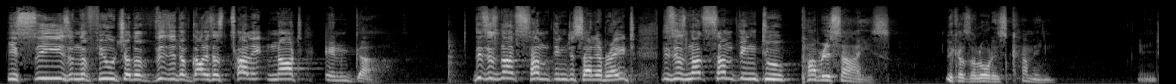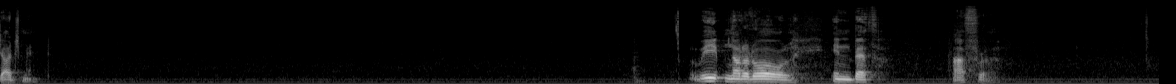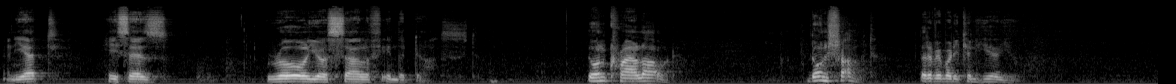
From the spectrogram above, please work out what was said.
He sees in the future the visit of God. He says, Tell it not in Gath. This is not something to celebrate. This is not something to publicize because the Lord is coming in judgment. Weep not at all in Beth Aphrah. And yet, he says, roll yourself in the dust. Don't cry aloud. Don't shout that everybody can hear you.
